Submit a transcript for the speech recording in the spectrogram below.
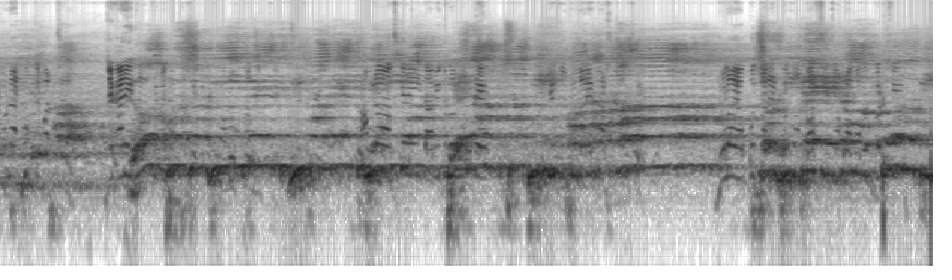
এখন আর ঢুকতে পারছে না যেখানেই আমরা আজকের এই দাবিগুলোর মধ্যে যেহেতু জুলাই অভ্যুত্থানের প্রথম আমরা পালন করছি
